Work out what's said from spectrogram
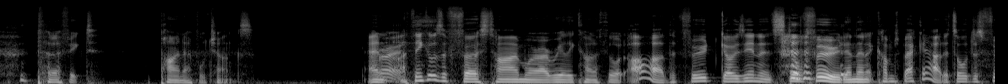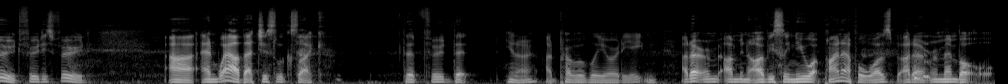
perfect pineapple chunks. And I think it was the first time where I really kind of thought, ah, the food goes in and it's still food, and then it comes back out. It's all just food. Food is food. Uh, and wow, that just looks like the food that you know I'd probably already eaten. I don't. Rem- I mean, I obviously knew what pineapple was, but I don't remember all-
